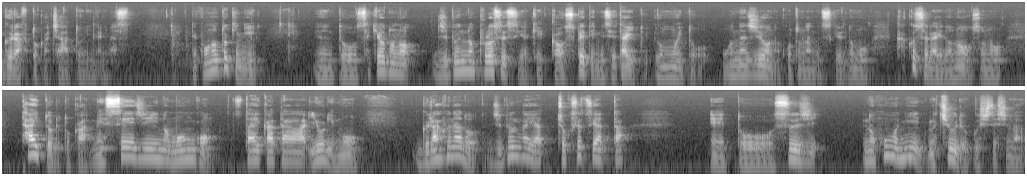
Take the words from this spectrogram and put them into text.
グラフとかチャートになります。でこの時に、うんと、先ほどの自分のプロセスや結果を全て見せたいという思いと同じようなことなんですけれども各スライドのそのタイトルとかメッセージの文言伝え方よりもグラフなど自分がや直接やった、えーと数字の方に注力してしまう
